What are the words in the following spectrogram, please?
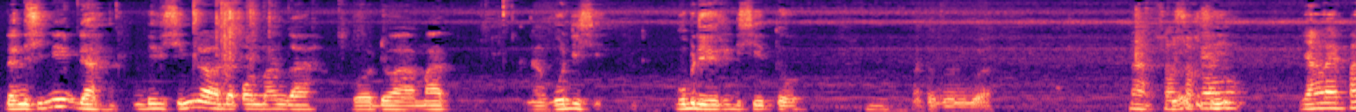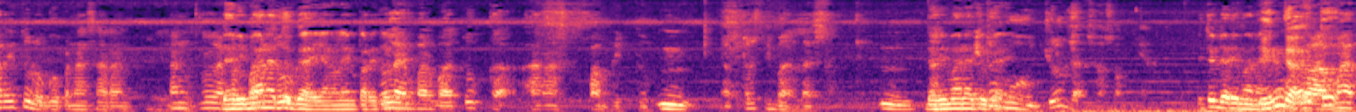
dan di sini dah di sini lah ada pohon mangga Bodoh amat. nah gue di gue berdiri di situ Hmm. teman gue nah sosok Itu yang sih. yang lempar itu loh gue penasaran kan lu lempar Dari mana batu, tuh gak yang lempar itu? lu lempar batu ke arah pabrik tuh hmm. Nah, terus dibalas hmm. Dari mana tuh itu guys? muncul gak sosoknya Itu dari mana? Ya, enggak bodo itu amat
